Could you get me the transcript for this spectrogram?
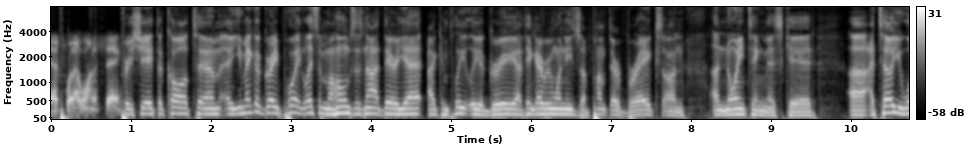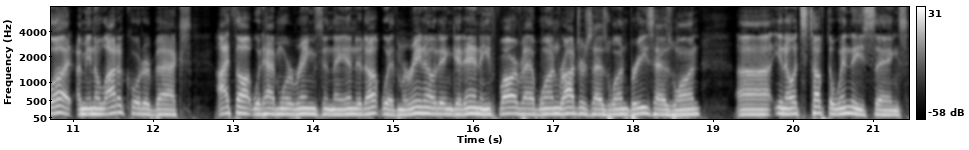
That's what I want to say. Appreciate the call, Tim. Uh, you make a great point. Listen, Mahomes is not there yet. I completely agree. I think everyone needs to pump their brakes on anointing this kid. Uh, I tell you what, I mean, a lot of quarterbacks I thought would have more rings than they ended up with. Marino didn't get any. Favre had one. Rodgers has one. Brees has one. Uh, you know, it's tough to win these things.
